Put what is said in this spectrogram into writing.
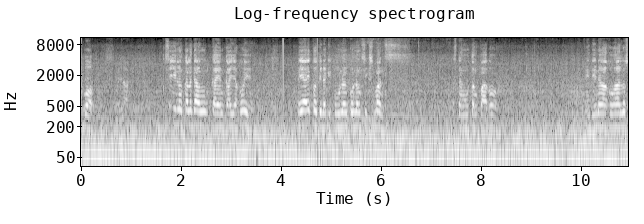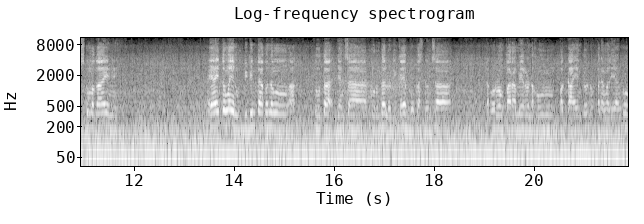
Opo. Kasi yun lang talaga ang kayang-kaya ko eh. Kaya ito, pinag-ipunan ko ng 6 months. Tapos nangutang pa ako. Hindi na ako halos kumakain eh. Kaya ito ngayon, magbibinta ako ng ah, tuta dyan sa Kurdal o di kaya bukas doon sa Takurong para meron akong pagkain doon o panangalian ko.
